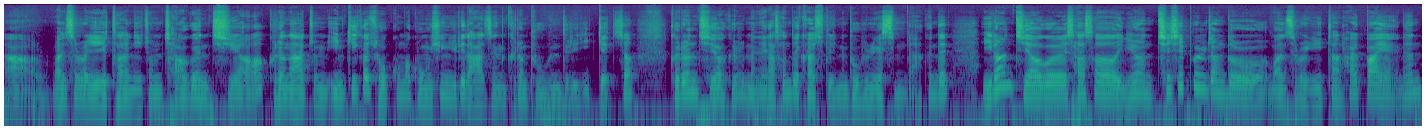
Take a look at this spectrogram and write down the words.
어, 먼슬리 리턴이 좀 적은 지역 그러나 좀 인기가 좋고 뭐 공식률이 낮은 그런 부분들이 있겠죠. 그런 지역을 내가 선택할 수도 있는 부분이겠습니다. 근데 이런 지역을 사서 이런 70불 정도 먼슬리 리턴 할 바에는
